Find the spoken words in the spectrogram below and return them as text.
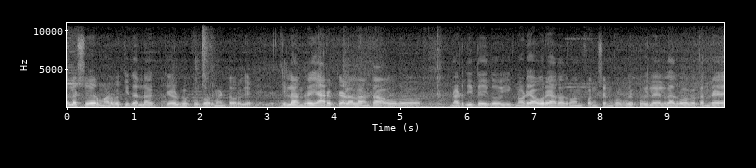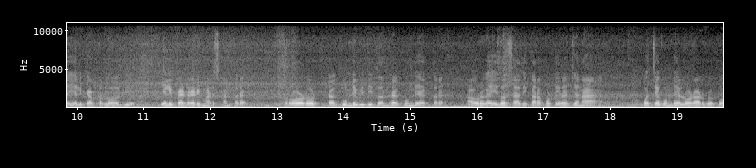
ಎಲ್ಲ ಶೇರ್ ಮಾಡಬೇಕು, ಇದೆಲ್ಲ ಕೇಳಬೇಕು ಗೌರ್ಮೆಂಟ್ ಅವ್ರಿಗೆ. ಇಲ್ಲಾಂದರೆ ಯಾರು ಕೇಳಲ್ಲ ಅಂತ ಅವರು ನಡೆದಿದ್ದೆ ಇದು. ಈಗ ನೋಡಿ ಅವ್ರು ಯಾವುದಾದ್ರೂ ಒಂದು ಫಂಕ್ಷನ್ಗೆ ಹೋಗಬೇಕು, ಇಲ್ಲ ಎಲ್ಲಿಗಾದ್ರೂ ಹೋಗ್ಬೇಕಂದ್ರೆ ಹೆಲಿಕಾಪ್ಟ್ರಲ್ಲಿ ಹೋಗಿ ಹೆಲಿಪ್ಯಾಡ್ ರೆಡಿ ಮಾಡಿಸ್ಕೊಂತಾರೆ. ರೋಡು ಟ ಗುಂಡಿ ಬಿದ್ದಿತ್ತು ಅಂದರೆ ಗುಂಡಿ ಹಾಕ್ತಾರೆ. ಅವ್ರಿಗೆ ಐದು ವರ್ಷ ಅಧಿಕಾರ ಕೊಟ್ಟಿರೋ ಜನ ಕೊಚ್ಚೆ ಗುಂಡಿಯಲ್ಲಿ ಓಡಾಡಬೇಕು,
